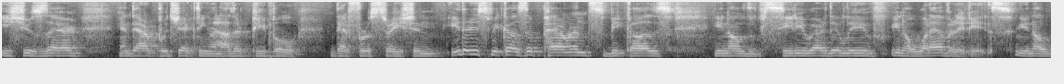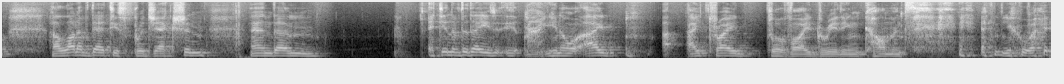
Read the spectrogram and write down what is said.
issues there, and they are projecting on other people that frustration. Either it's because the parents, because you know the city where they live, you know whatever it is. You know, a lot of that is projection, and um, at the end of the day, you know, I I try to avoid reading comments anyway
